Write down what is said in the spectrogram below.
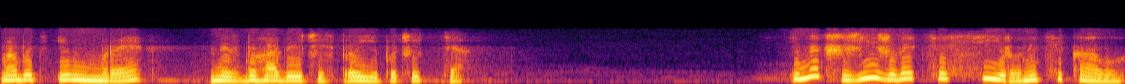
Мабуть, і вмре, не здогадуючись про її почуття. Інакше ж їй живеться сіро, нецікаво.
